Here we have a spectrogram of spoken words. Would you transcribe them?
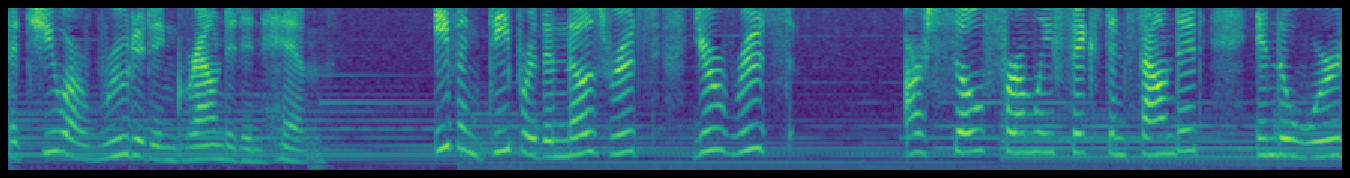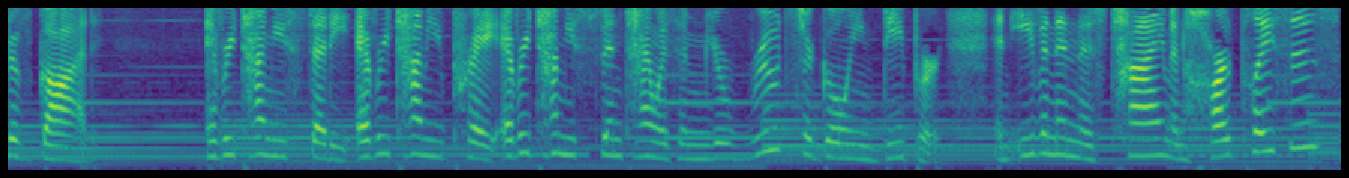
that you are rooted and grounded in Him. Even deeper than those roots, your roots are so firmly fixed and founded in the Word of God. Every time you study, every time you pray, every time you spend time with Him, your roots are going deeper. And even in this time and hard places,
